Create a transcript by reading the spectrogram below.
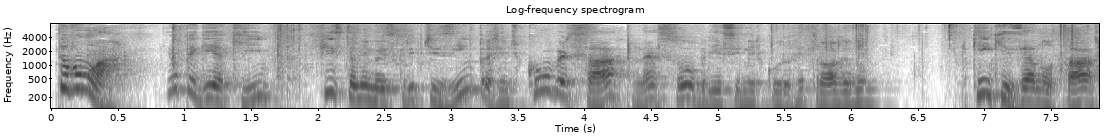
Então vamos lá. Eu peguei aqui, fiz também meu scriptzinho para a gente conversar né, sobre esse Mercúrio retrógrado. Quem quiser anotar,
